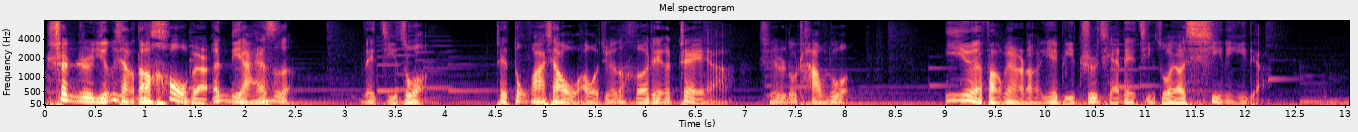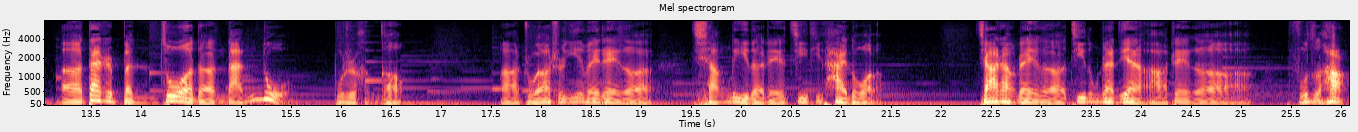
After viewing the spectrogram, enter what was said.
甚至影响到后边 NDS 那几座，这动画效果我觉得和这个 J 啊其实都差不多。音乐方面呢也比之前那几座要细腻一点，呃，但是本作的难度不是很高，啊，主要是因为这个强力的这个机体太多了，加上这个机动战舰啊这个。福子号，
